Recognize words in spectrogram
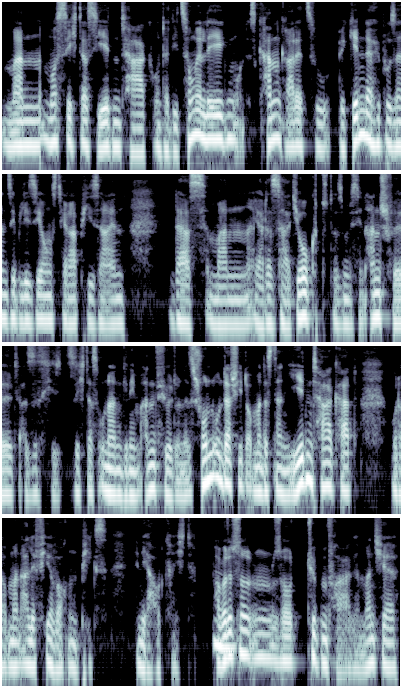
Man muss sich das jeden Tag unter die Zunge legen und es kann gerade zu Beginn der Hyposensibilisierungstherapie sein, dass man, ja, dass es halt juckt, dass es ein bisschen anschwillt, also sich, das unangenehm anfühlt. Und es ist schon ein Unterschied, ob man das dann jeden Tag hat oder ob man alle vier Wochen Peaks in die Haut kriegt. Mhm. Aber das ist so, so Typenfrage. Manche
